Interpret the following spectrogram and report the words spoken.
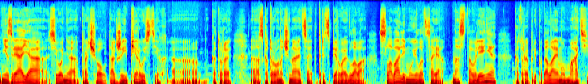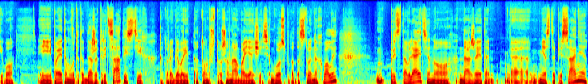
Не зря я сегодня прочел также и первый стих, э, который, э, с которого начинается эта 31 глава. «Слова Лемуила царя, наставление, которое преподала ему мать его». И поэтому вот этот даже 30 стих, который говорит о том, что жена, боящаяся Господа, достойна хвалы, представляете, но даже это э, место Писания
